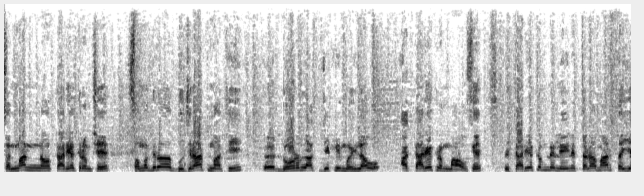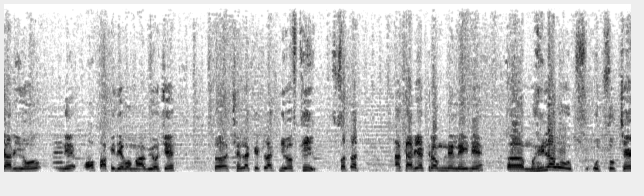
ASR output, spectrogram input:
સન્માનનો કાર્યક્રમ છે. સમગ્ર ગુજરાતમાંથી દોઢ લાખ જેટલી મહિલાઓ આ કાર્યક્રમમાં આવશે. કાર્યક્રમને લઈને તડામાર તૈયારીઓને ઓપ આપી દેવામાં આવ્યો છે. તો છેલ્લા કેટલાક દિવસથી સતત આ કાર્યક્રમને લઈને મહિલાઓ ઉત્સ- ઉત્સુક છે.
